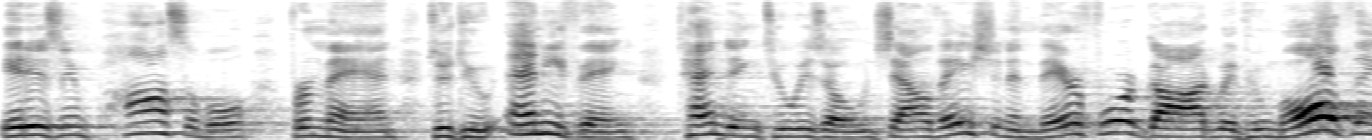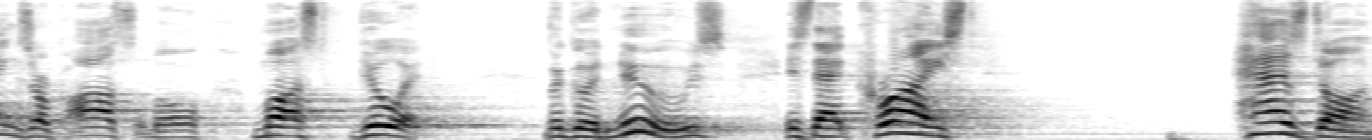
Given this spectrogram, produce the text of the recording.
It is impossible for man to do anything tending to his own salvation, and therefore God, with whom all things are possible, must do it. The good news is that Christ has done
